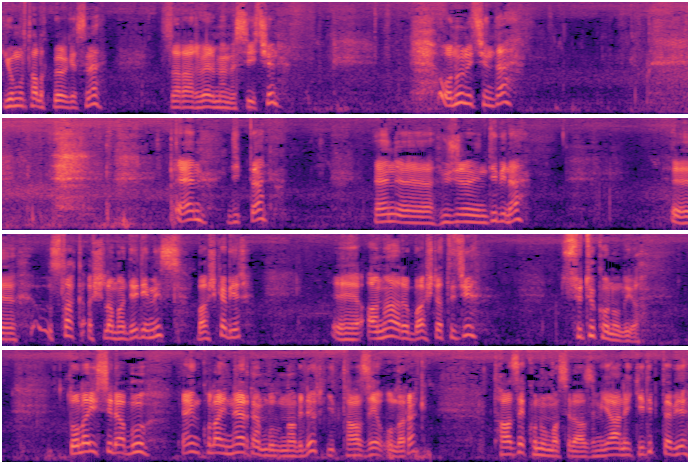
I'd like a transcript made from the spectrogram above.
yumurtalık bölgesine zarar vermemesi için. Onun için de en dipten en e, hücrenin dibine e, ıslak aşılama dediğimiz başka bir e, ana arı başlatıcı sütü konuluyor. Dolayısıyla bu en kolay nereden bulunabilir? Taze olarak taze konulması lazım. Yani gidip de bir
